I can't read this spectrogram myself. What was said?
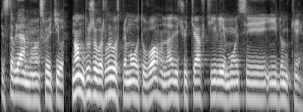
Підставляємо своє тіло. Нам дуже важливо спрямовувати увагу на відчуття в тілі, емоції і думки.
